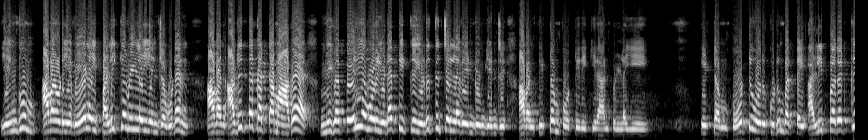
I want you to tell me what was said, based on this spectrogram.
எங்கும் அவனுடைய வேலை பழிக்கவில்லை என்றவுடன் அவன் அடுத்த கட்டமாக மிக பெரிய ஒரு இடத்திற்கு எடுத்துச் செல்ல வேண்டும் என்று அவன் திட்டம் போட்டிருக்கிறான் பிள்ளையே. திட்டம் போட்டு ஒரு குடும்பத்தை அழிப்பதற்கு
